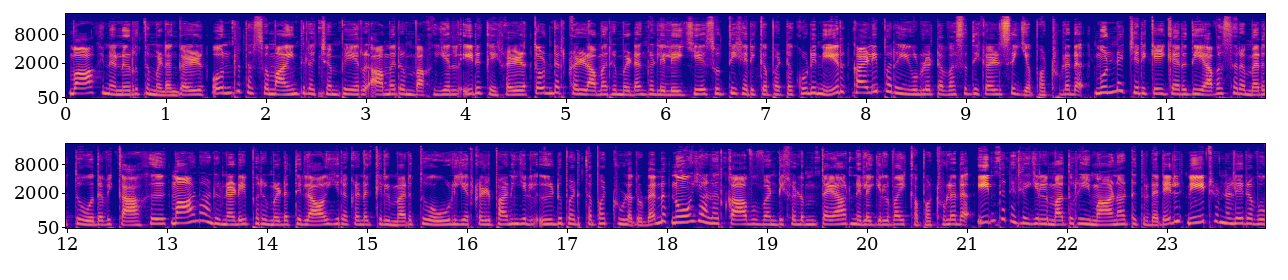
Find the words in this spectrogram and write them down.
வாகன நிறுத்துமிடங்கள் ஒன்று தசம் ஐந்து லட்சம் பேர் அமரும் வகையில் இருக்கைகள் தொண்டர்கள் அமரும் இடங்களிலேயே சுத்திகரிக்கப்பட்ட குடிநீர் கழிப்பறை உள்ளிட்ட வசதிகள் செய்யப்பட்டுள்ளன. முன்னெச்சரிக்கை கருதி அவசர மருத்துவ உதவிக்காக மாநாடு நடைபெறும் இடத்தில் ஆயிரக்கணக்கில் மருத்துவ ஊழியர்கள் பணியில் ஈடுபடுத்தப்பட்டுள்ளதுடன் நோயாளர் காவு வண்டிகளும் தயார் நிலையில் வைக்கப்பட்டுள்ளன. இந்த நிலையில் மதுரை மாநாட்டு திடலில் நேற்று நள்ளிரவு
